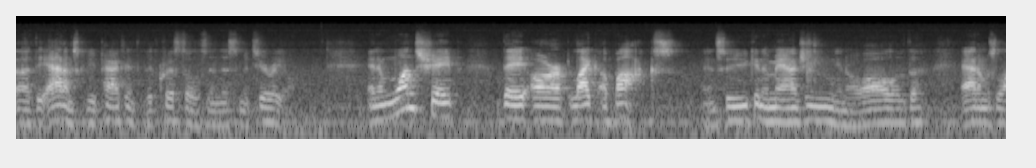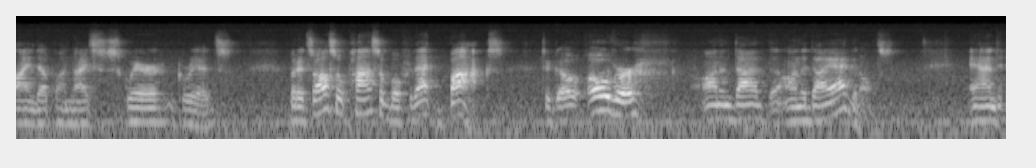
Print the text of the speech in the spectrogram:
uh, the atoms can be packed into the crystals in this material. And in one shape, they are like a box. And so you can imagine, you know, all of the atoms lined up on nice square grids. But it's also possible for that box to go over on, di- on the diagonals. And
